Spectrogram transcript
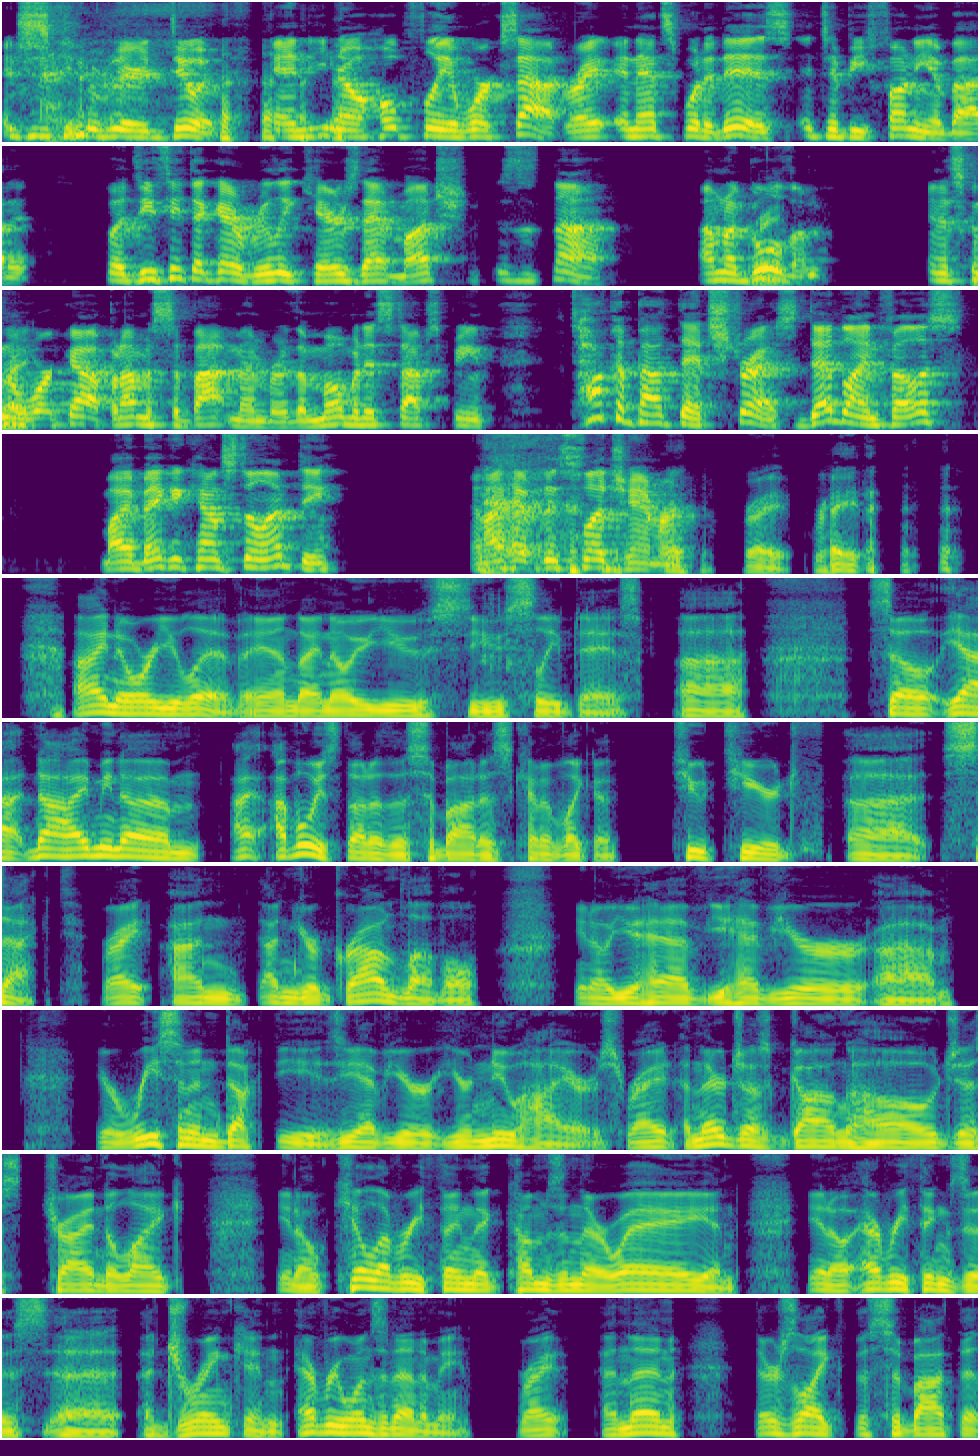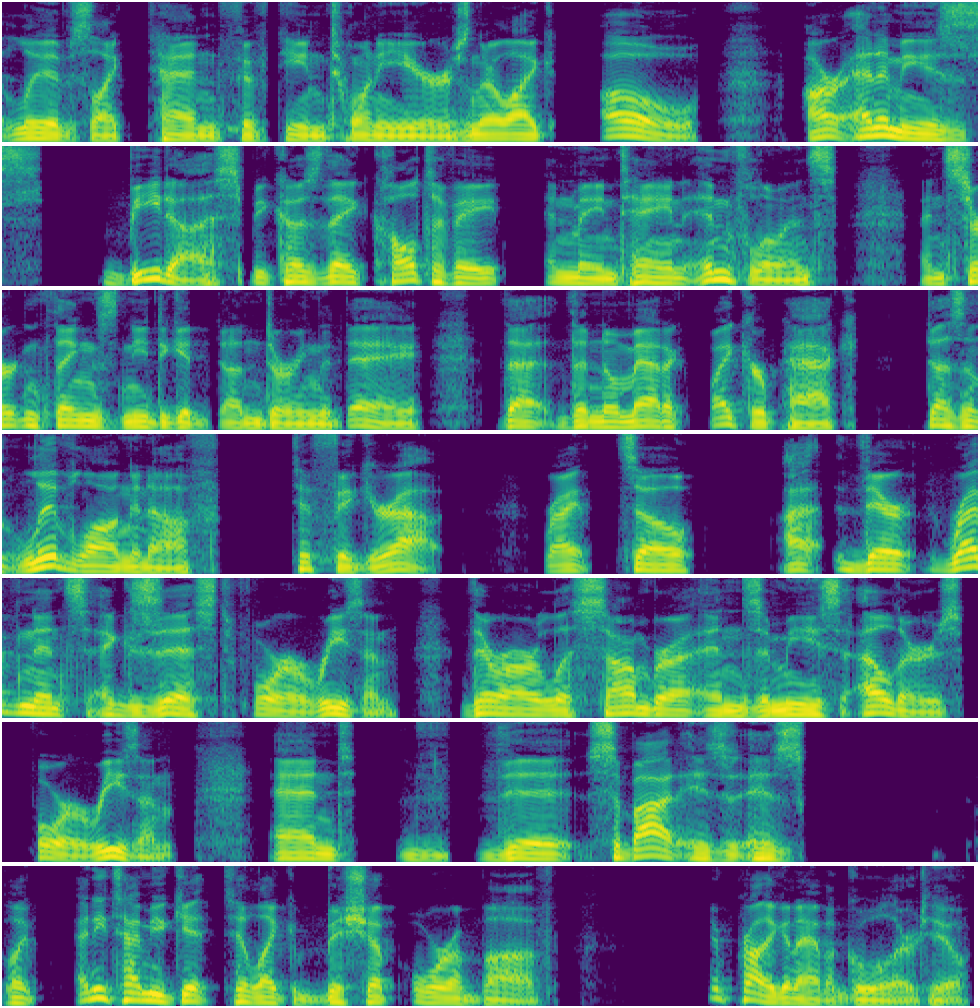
And just get over there and do it. And you know, hopefully it works out, right? And that's what it is. And to be funny about it. But do you think that guy really cares that much? This is nah. I'm gonna Google Right. them, and it's gonna Right. work out. But I'm a Sabbat member. The moment it stops being, talk about that stress. Deadline, fellas. My bank account's still empty, and I have this sledgehammer. Right, right. I know where you live, and I know you you sleep days. Uh, so yeah, no, I mean, um, I, I've always thought of the Sabbat as kind of like a two tiered uh sect, right? On on your ground level, you know, you have you have your um your recent inductees, you have your your new hires, right? And they're just gung ho, just trying to like, you know, kill everything that comes in their way, and you know, everything's a, uh, a drink, and everyone's an enemy, right? And then there's like the Sabbat that lives like 10, 15, 20 years, and they're like, oh, our enemies beat us because they cultivate and maintain influence, and certain things need to get done during the day that the nomadic biker pack doesn't live long enough to figure out, right? So uh, their revenants exist for a reason. There are Lasombra and Tzimisce elders for a reason, and the Sabbat is is like anytime you get to like bishop or above, you're probably going to have a ghoul or two,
